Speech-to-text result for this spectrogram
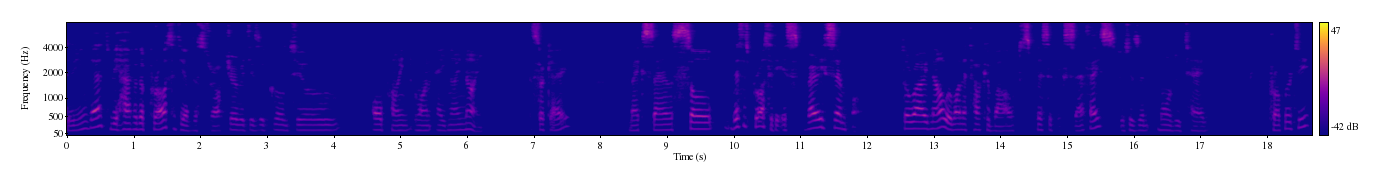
doing that, we have the porosity of the structure, which is equal to 0.1899. That's okay. Makes sense. So this is porosity. It's very simple. So right now we want to talk about specific surface, which is a more detailed property.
